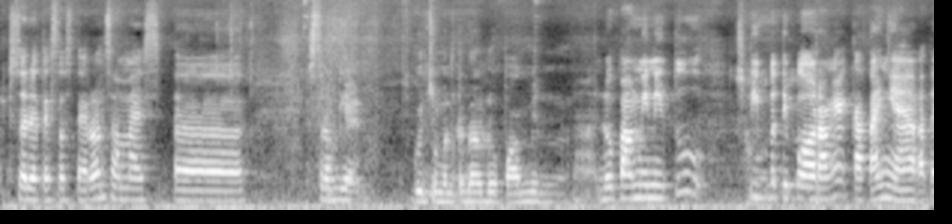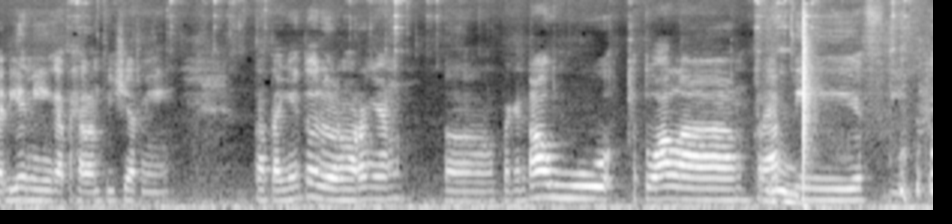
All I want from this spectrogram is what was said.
terus ada testosteron sama eh, estrogen gue cuman kenal dopamin Nah, dopamin itu tipe-tipe orangnya katanya, kata dia nih, kata Helen Fisher nih. Katanya itu ada orang-orang yang eh, pengen tahu, petualang, kreatif gitu.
